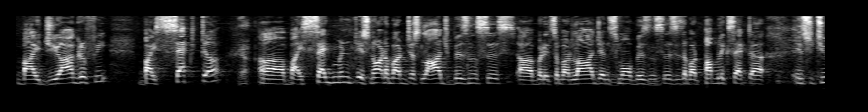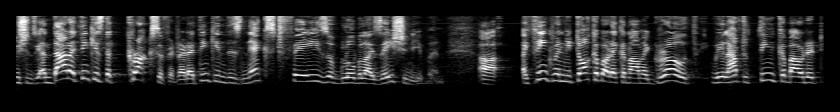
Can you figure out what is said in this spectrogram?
by geography, by sector, yeah. uh, by segment. It's not about just large businesses, uh, but it's about large and small businesses. It's about public sector institutions. And that, I think, is the crux of it, right? I think in this next phase of globalization even, uh, I think when we talk about economic growth, we'll have to think about it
